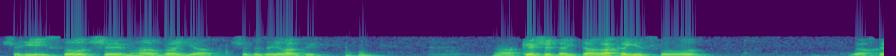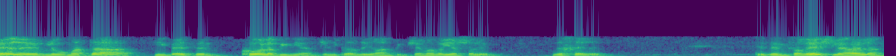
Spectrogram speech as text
שהיא סוד שם הוויה שבזה הרנתי. הקשת הייתה רק היסוד, והחרב, לעומתה, היא בעצם כל הבניין, שנקרא זעירנטים, שם הוויה שלם. זה חרב. כדי מפרש להלן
